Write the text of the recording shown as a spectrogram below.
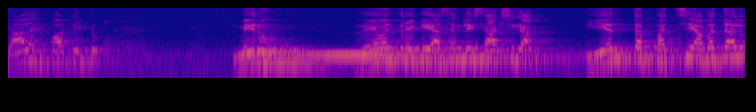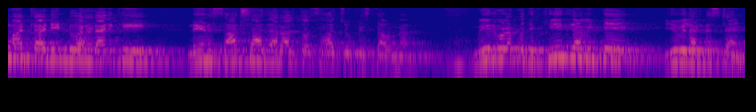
చాలా ఇంపార్టెంట్. మీరు రేవంత్ రెడ్డి అసెంబ్లీ సాక్షిగా ఎంత పచ్చి అబద్ధాలు మాట్లాడిండు అనడానికి నేను సాక్ష్యాధారాలతో సహా చూపిస్తా ఉన్నాను. మీరు కూడా కొద్దిగా క్లీన్గా వింటే యూ విల్ అండర్స్టాండ్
